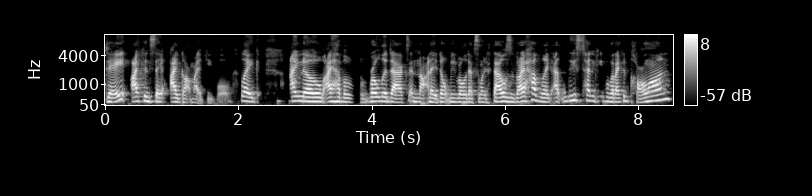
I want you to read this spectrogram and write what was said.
day, I can say I got my people. Like I mm-hmm. know I have a Rolodex and not, and I don't mean Rolodex in like thousands, but I have like at least 10 people that I could call on,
